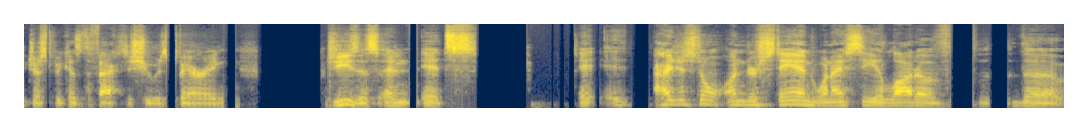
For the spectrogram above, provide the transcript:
just because the fact that she was bearing Jesus, and it's. It, it, I just don't understand when I see a lot of the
